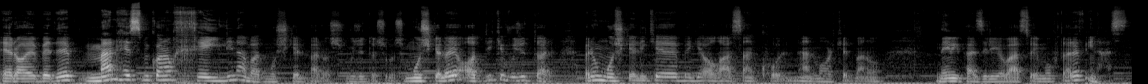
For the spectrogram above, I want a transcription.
ارائه بده من حس می‌کنم خیلی نباید مشکل براش وجود داشته باشه. مشکل های عادی که وجود داره. ولی اون مشکلی که بگه آقا اصلا کلا مارکت منو نمیپذیری یا بحث مختلف این هست.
